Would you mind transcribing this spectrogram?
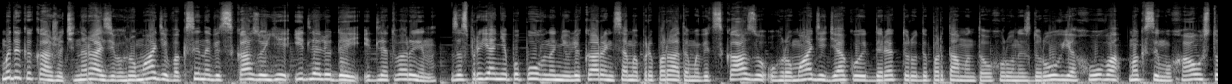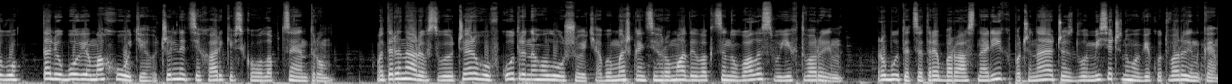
Медики кажуть, наразі в громаді вакцина від сказу є і для людей, і для тварин. За сприяння поповненню лікарень саме препаратами від сказу у громаді дякують директору департаменту охорони здоров'я Хова Максиму Хаустову та Любові Махоті, очільниці Харківського лапцентру. Ветеринари, в свою чергу, вкотре наголошують, аби мешканці громади вакцинували своїх тварин. Робити це треба раз на рік, починаючи з двомісячного віку тваринки.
